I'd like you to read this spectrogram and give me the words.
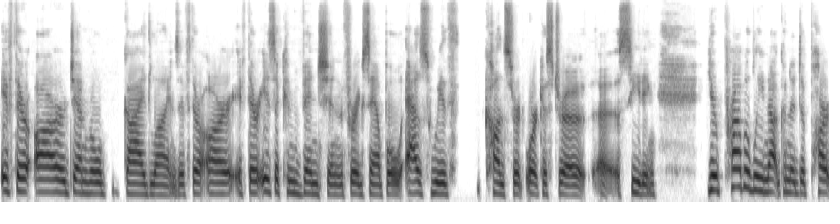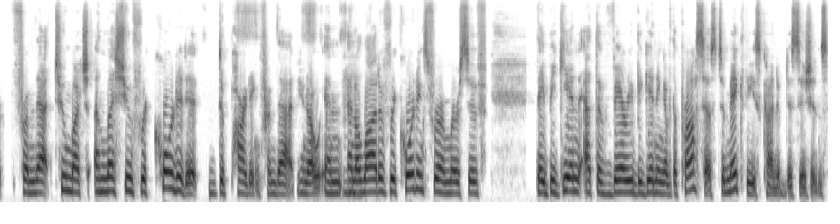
if there are general guidelines, if there are if there is a convention, for example, as with concert orchestra uh, seating, you're probably not going to depart from that too much unless you've recorded it departing from that you know and mm-hmm. and a mm-hmm. lot of recordings for immersive they begin at the very beginning of the process to make these kind of decisions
